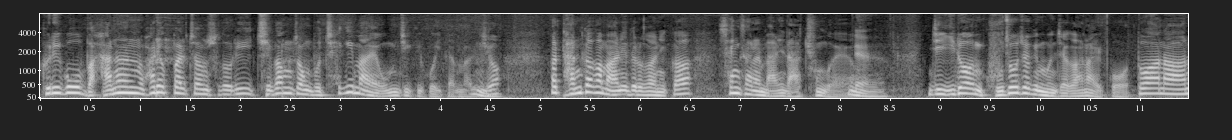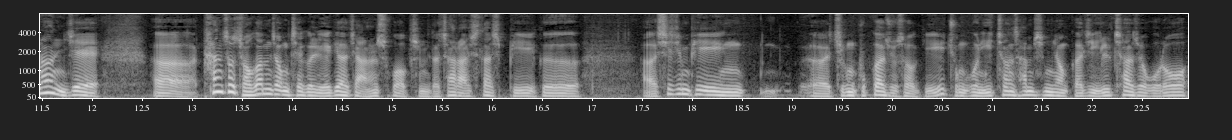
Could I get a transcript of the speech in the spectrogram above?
그리고 많은 화력 발전소들이 지방 정부 책임하에 움직이고 있단 말이죠. 음. 그러니까 단가가 많이 들어가니까 생산을 많이 낮춘 거예요. 네. 이제 이런 구조적인 문제가 하나 있고 또 하나는 이제 어, 탄소 저감 정책을 얘기하지 않을 수가 없습니다. 잘 아시다시피 그 아, 시진핑 어, 지금 국가 주석이 중국은 2030년까지 1차적으로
